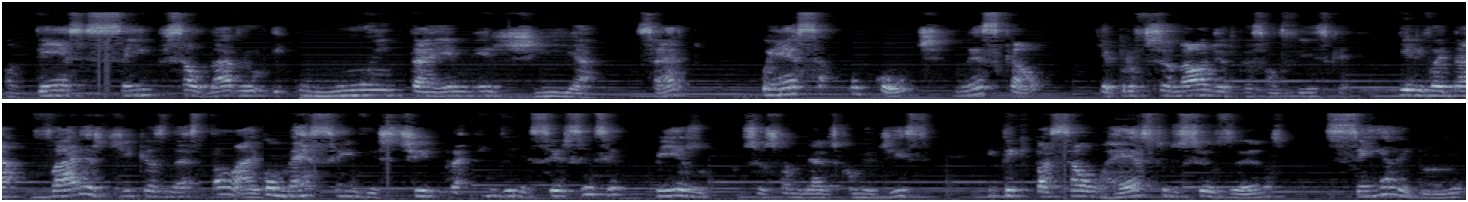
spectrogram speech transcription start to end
Mantenha-se sempre saudável e com muita energia, certo? Conheça o coach Nescau, que é profissional de educação física, e ele vai dar várias dicas nesta live. Comece a investir para envelhecer sem ser peso para os seus familiares, como eu disse, e ter que passar o resto dos seus anos sem alegria,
